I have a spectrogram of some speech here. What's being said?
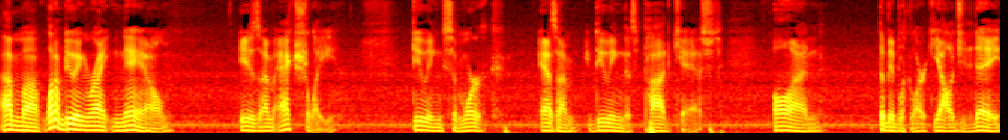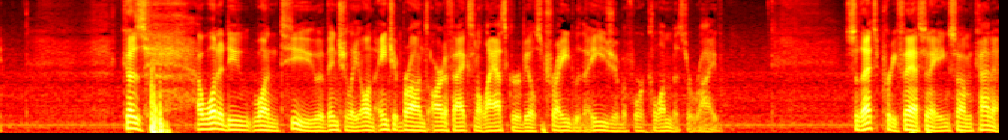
I'm uh, what I'm doing right now is I'm actually doing some work as I'm doing this podcast on the biblical archaeology today because I want to do one too eventually on ancient bronze artifacts in Alaska reveals trade with Asia before Columbus arrived. So that's pretty fascinating. So I'm kind of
